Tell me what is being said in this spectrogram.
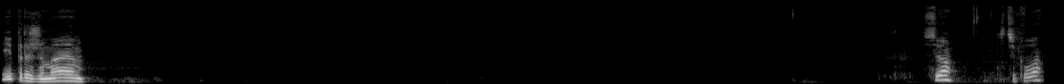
и прижимаем Все, стекло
